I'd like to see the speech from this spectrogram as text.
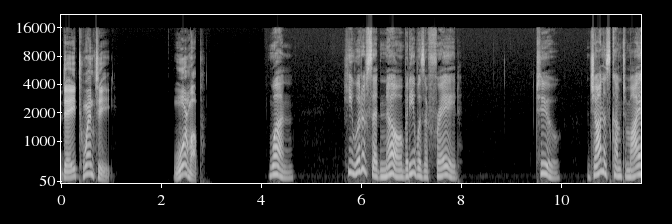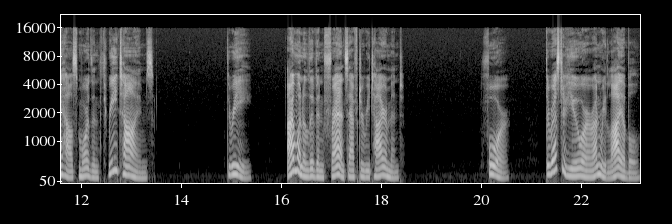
Day 20. Warm up. 1. He would have said no, but he was afraid. 2. John has come to my house more than three times. 3. I want to live in France after retirement. 4. The rest of you are unreliable.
